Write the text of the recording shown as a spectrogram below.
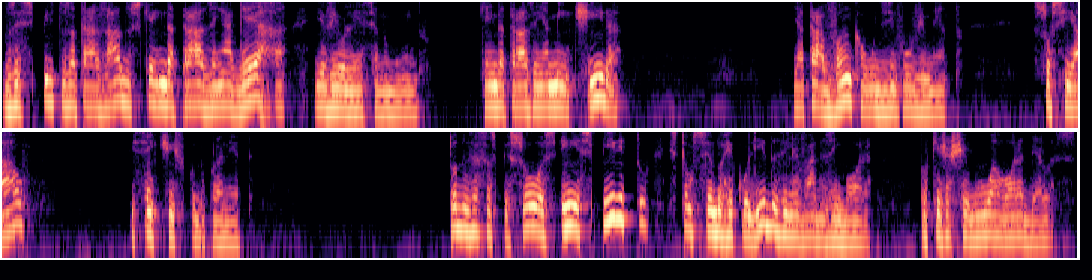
dos espíritos atrasados que ainda trazem a guerra e a violência no mundo, que ainda trazem a mentira e atravancam o desenvolvimento social e científico do planeta. Todas essas pessoas em espírito estão sendo recolhidas e levadas embora, porque já chegou a hora delas.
